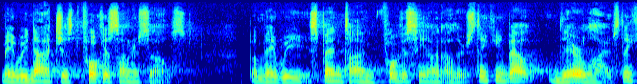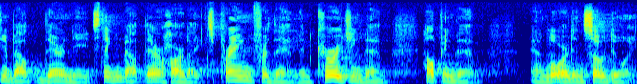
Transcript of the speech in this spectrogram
may we not just focus on ourselves, but may we spend time focusing on others, thinking about their lives, thinking about their needs, thinking about their heartaches, praying for them, encouraging them, helping them. And Lord, in so doing,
